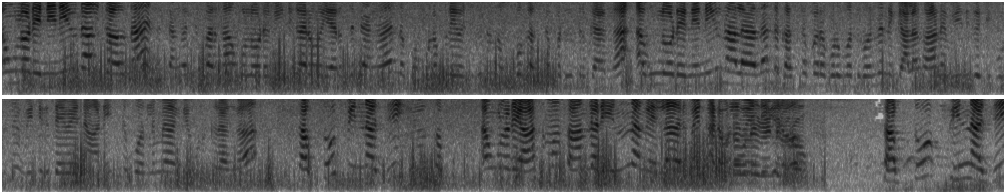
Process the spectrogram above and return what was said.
அவங்களோட நினைவு நாளுக்காக தான் இந்த தங்கச்சி பாருங்க அவங்களோட வீட்டுக்காரவங்க இறந்துட்டாங்க. இந்த பொம்பளை பிள்ளைய வச்சுக்கிட்டு ரொம்ப கஷ்டப்பட்டுட்டு இருக்காங்க. அவங்களோட நினைவு நாளாக தான் இந்த கஷ்டப்படுற குடும்பத்துக்கு வந்து இன்னைக்கு அழகான வீடு கட்டி கொடுத்து வீட்டுக்கு தேவையான அனைத்து பொருளுமே வாங்கி கொடுக்குறாங்க. சப்தோ பின்னாஜி யூசப். அவங்களுடைய ஆத்மா சாந்தடையணும்னு நாங்கள் எல்லாருமே கடவுளை வேண்டிக்கிறோம் சப்து பின் அஜி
